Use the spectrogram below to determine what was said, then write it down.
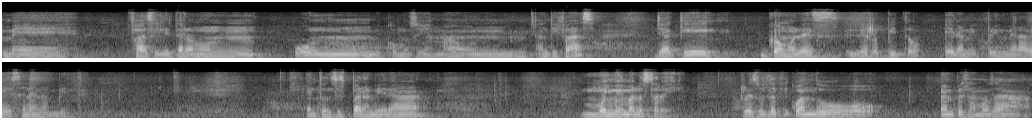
me facilitaron un, un, ¿cómo se llama? Un antifaz, ya que, como les, les repito, era mi primera vez en el ambiente. Entonces para mí era muy, muy malo estar ahí. Resulta que cuando empezamos a,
